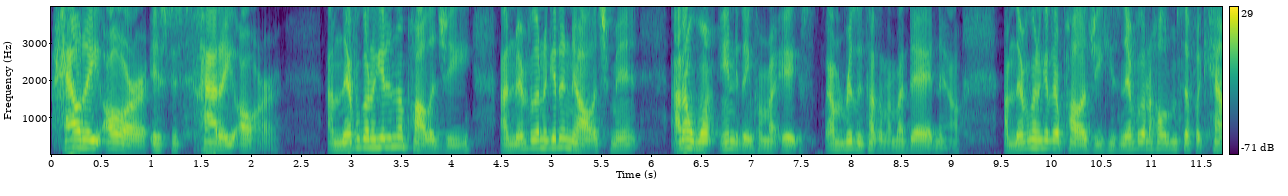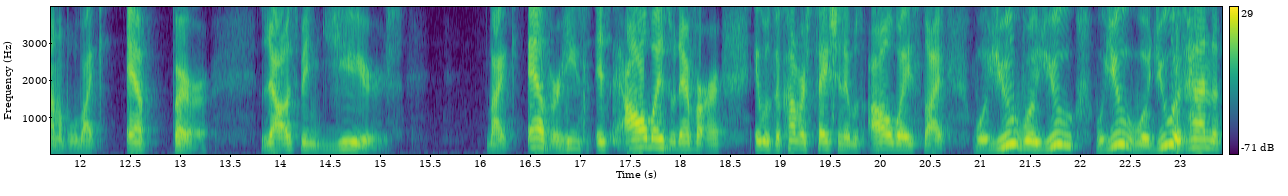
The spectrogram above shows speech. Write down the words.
how they are is just how they are. I'm never going to get an apology. I'm never going to get acknowledgement. I don't want anything from my ex. I'm really talking about my dad now. I'm never going to get an apology. He's never going to hold himself accountable, like ever. Y'all, it's been years. Like ever. He's it's always whenever it was a conversation, it was always like, Well you, will you, will you, will you have had to,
